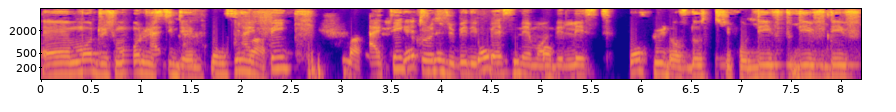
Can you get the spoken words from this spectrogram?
Uh, Modric, Modric I, still there. Benzema. I think I think Kroos should be the first name on the list. Get rid of those people. They've they've they've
